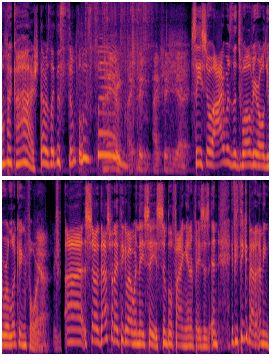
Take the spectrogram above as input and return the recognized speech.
Oh my gosh, that was like the simplest thing. am. I couldn't. I couldn't get it. See, so I was the 12 year old you were looking for. Yeah. ex- Uh, so that's what I think about when they say simplifying interfaces. And if you think about it, I mean,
